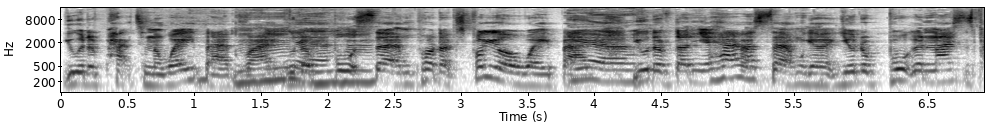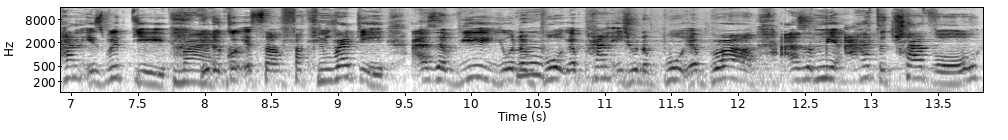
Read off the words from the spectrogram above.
You would have packed an away bag, right? You would have Mm-hmm. Bought certain products for your away bag. Yeah. You would have done your hair a certain way. You would have brought your nicest panties with you. Right. You would have got yourself fucking ready. As of you, you would have bought your panties. You would have bought your bra. As of me, I had to travel.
